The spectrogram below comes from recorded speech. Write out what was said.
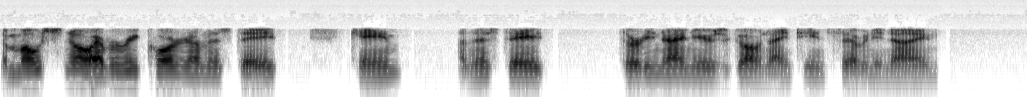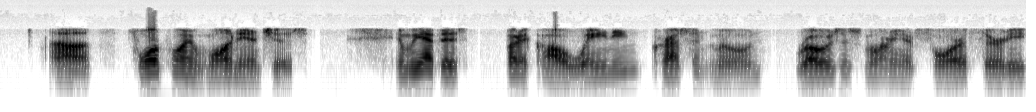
The most snow ever recorded on this date came on this date 39 years ago, 1979, uh, 4.1 inches. And we have this, what I call waning crescent moon, rose this morning at 4.30. I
